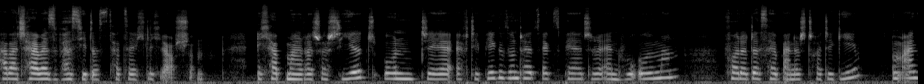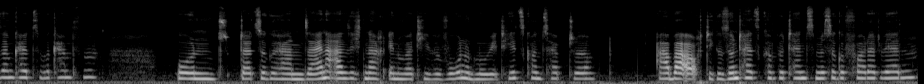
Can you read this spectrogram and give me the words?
Aber teilweise passiert das tatsächlich auch schon. Ich habe mal recherchiert und der FDP-Gesundheitsexperte Andrew Ullmann fordert deshalb eine Strategie, um Einsamkeit zu bekämpfen. Und dazu gehören seiner Ansicht nach innovative Wohn- und Mobilitätskonzepte, aber auch die Gesundheitskompetenz müsse gefordert werden.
